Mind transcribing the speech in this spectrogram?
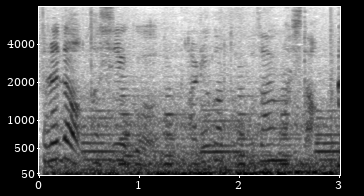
それではカシーグありがとうございました。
